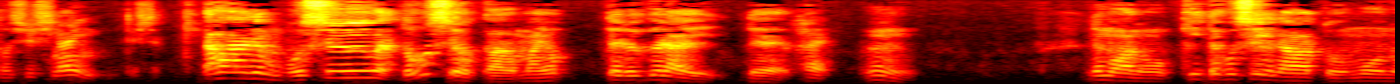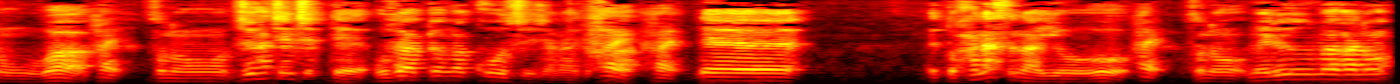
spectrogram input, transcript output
募集しないんでしたっけ？ああ、でも募集はどうしようか迷ってるぐらいで、はい。うん。でもあの、聞いてほしいなと思うのは、はいその、18日って小沢くんが講師じゃないですか。はいはいで、えっと、話す内容を、はいその、メルマガの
